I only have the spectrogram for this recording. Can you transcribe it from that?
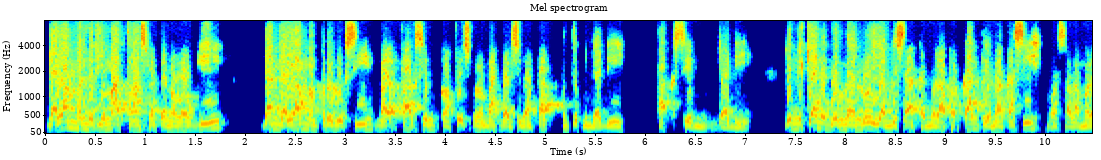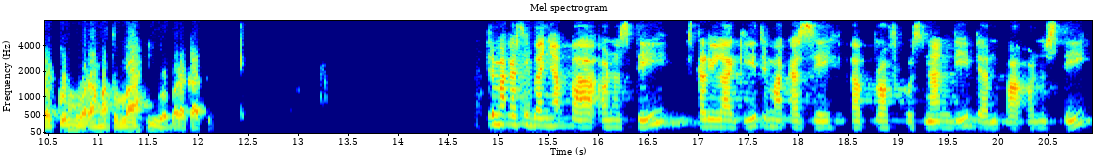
dalam menerima transfer teknologi dan dalam memproduksi vaksin COVID-19 dari Sinovac untuk menjadi vaksin jadi. Demikian Ibu Menlu yang bisa kami laporkan. Terima kasih. Wassalamualaikum warahmatullahi wabarakatuh. Terima kasih banyak Pak Honesty. Sekali lagi terima kasih uh, Prof. Kusnandi dan Pak Honesty.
